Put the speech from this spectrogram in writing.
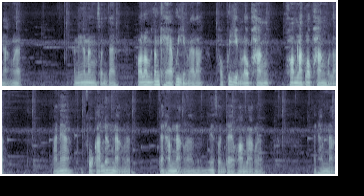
หนังแบบอันนี้กำลังสนใจ เพราะเราไม่ต้องแคร์ผู้หญิงแล้วละเพราะผู้หญิงเราพัง ความรักเราพังหมดล้วตอนนี้โฟกัสเรื่องหนังแล้วจะทำหนังแล้วไม่สนใจความรักแล้ว จะทำหนัง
